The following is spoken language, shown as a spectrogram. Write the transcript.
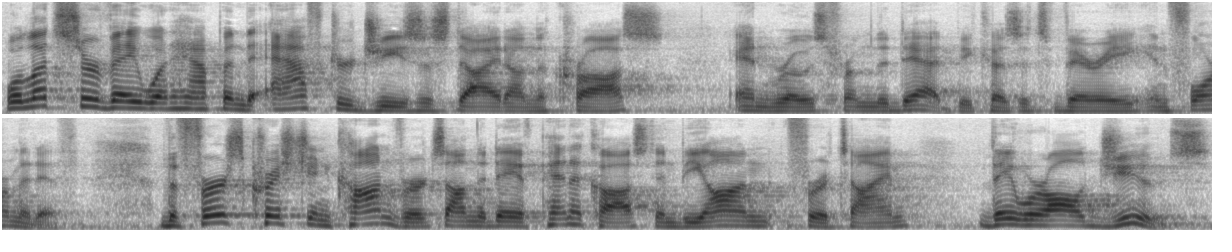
Well, let's survey what happened after Jesus died on the cross and rose from the dead because it's very informative. The first Christian converts on the day of Pentecost and beyond for a time, they were all Jews.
